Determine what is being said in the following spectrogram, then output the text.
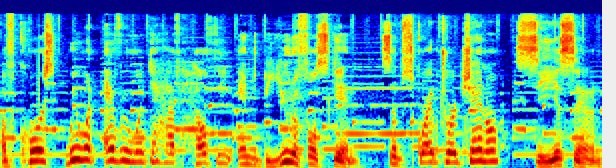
Of course, we want everyone to have healthy and beautiful skin. Subscribe to our channel. See you soon.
